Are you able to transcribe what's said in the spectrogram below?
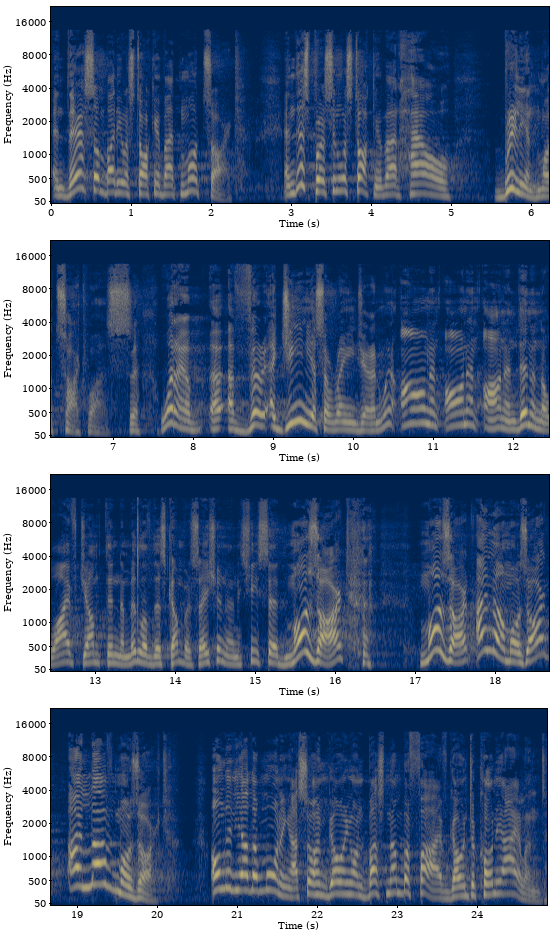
and there somebody was talking about Mozart. And this person was talking about how brilliant Mozart was. What a, a, a, very a genius arranger, and went on and on and on. And then and the wife jumped in the middle of this conversation, and she said, "Mozart, Mozart, I know Mozart. I love Mozart. Only the other morning I saw him going on bus number five, going to Coney Island."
